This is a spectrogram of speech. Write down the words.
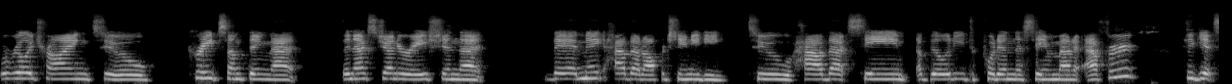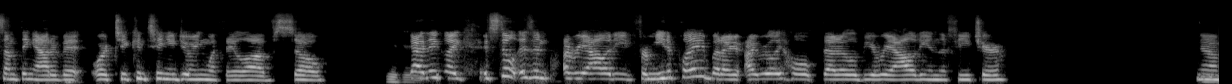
we're really trying to create something that the next generation that they may have that opportunity to have that same ability to put in the same amount of effort to get something out of it or to continue doing what they love. So mm-hmm. yeah, I think like it still isn't a reality for me to play, but I, I really hope that it'll be a reality in the future. Yeah.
